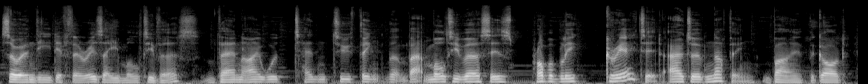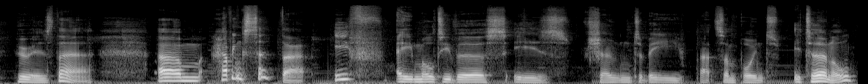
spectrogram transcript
So, indeed, if there is a multiverse, then I would tend to think that that multiverse is probably created out of nothing by the God who is there. Um, having said that, if a multiverse is shown to be at some point eternal,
